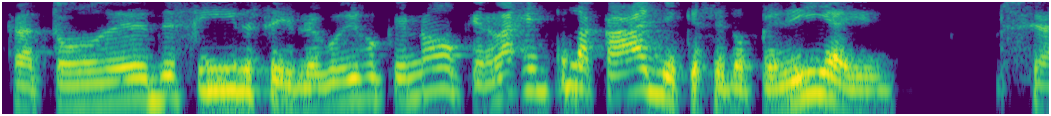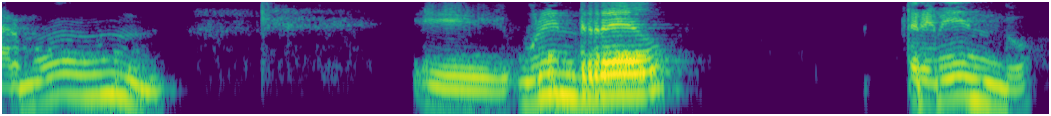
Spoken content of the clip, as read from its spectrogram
trató de decirse y luego dijo que no, que era la gente en la calle que se lo pedía y se armó un, eh, un enredo tremendo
